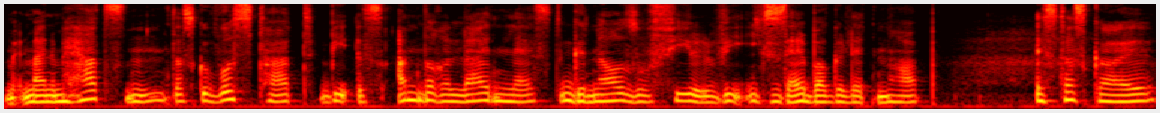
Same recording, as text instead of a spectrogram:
mit meinem Herzen, das gewusst hat, wie es andere leiden lässt, genauso viel, wie ich selber gelitten habe. Ist das geil?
